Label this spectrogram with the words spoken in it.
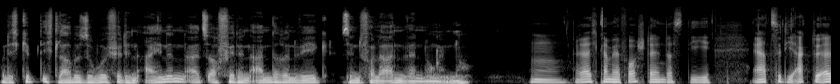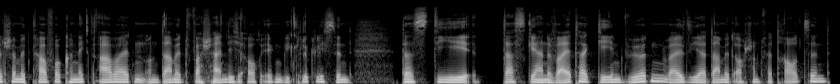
Und es gibt, ich glaube, sowohl für den einen als auch für den anderen Weg sinnvolle Anwendungen. Ne? Hm. Ja, ich kann mir vorstellen, dass die Ärzte, die aktuell schon mit KV Connect arbeiten und damit wahrscheinlich auch irgendwie glücklich sind, dass die das gerne weitergehen würden, weil sie ja damit auch schon vertraut sind.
